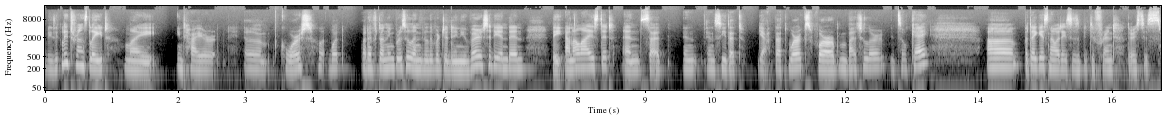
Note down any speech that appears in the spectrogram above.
basically translate my entire um, course, what what I've done in Brazil, and delivered to the university. And then they analyzed it and said and and see that yeah, that works for our bachelor. It's okay. Uh, but I guess nowadays is a bit different. There's this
